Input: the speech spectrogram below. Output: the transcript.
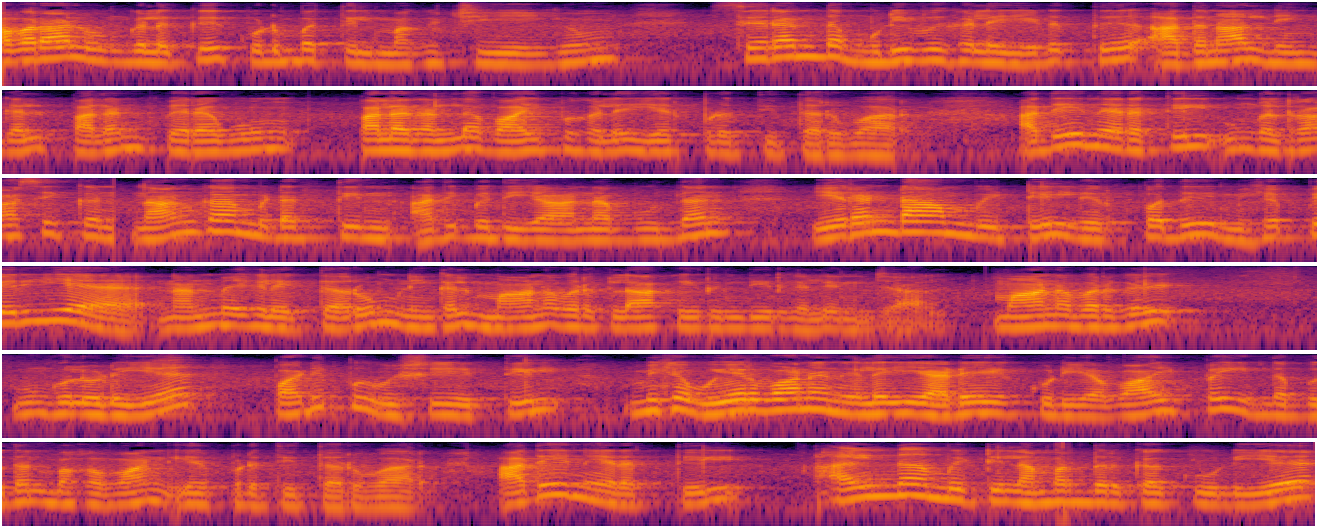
அவரால் உங்களுக்கு குடும்பத்தில் மகிழ்ச்சியையும் சிறந்த முடிவுகளை எடுத்து அதனால் நீங்கள் பலன் பெறவும் பல நல்ல வாய்ப்புகளை ஏற்படுத்தி தருவார். அதே நேரத்தில் உங்கள் ராசிக்கு நான்காம் இடத்தின் அதிபதியான புதன் இரண்டாம் வீட்டில் நிற்பது மிகப்பெரிய நன்மைகளை தரும். நீங்கள் மாணவர்களாக இருந்தீர்கள் என்றால் மாணவர்கள் உங்களுடைய படிப்பு விஷயத்தில் மிக உயர்வான நிலையை அடையக்கூடிய வாய்ப்பை இந்த புதன் பகவான் ஏற்படுத்தி தருவார். அதே நேரத்தில் ஐந்தாம் வீட்டில் அமர்ந்திருக்கக்கூடிய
